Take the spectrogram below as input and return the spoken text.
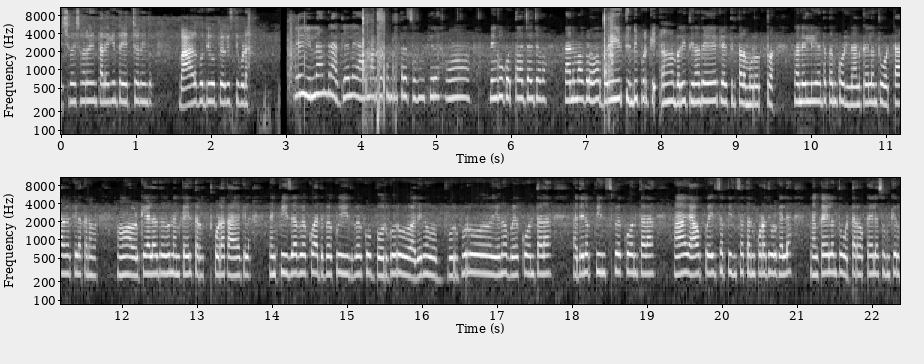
ವಿಶ್ವೇಶ್ವರನ ತಲೆಗಿಂತ ಹೆಚ್ಚು ನಿಂದು. ಭಾಳ ಬುದ್ಧಿ ಉಪಯೋಗಿಸ್ತಿ ಬಿಡ. ಏ, ಇಲ್ಲ ಅಂದ್ರೆ ಆಗ್ಲೆಲ್ಲ ಯಾರು ಮಾಡ್ಕೊಂಡಿರ್ತಾರೆ ಸುಮ್ಕಿರೆ ಹ್ಞೂ ನಿಂಗೂ ಗೊತ್ತಾ ಜಲ್ಜವ ನನ್ನ ಮಗಳು ಬರೀ ತಿಂಡಿ ಪುರ್ಕಿ ಹಾಂ ಬರೀ ತಿನ್ನೋದೇ ಕೇಳ್ತಿರ್ತಾಳೆ ಮೂರೊತ್ತು ನಾನು ಇಲ್ಲಿ ಅಂತ ತಂದ್ಕೊಡಿ ನನ್ನ ಕೈಲಂತೂ ಒಟ್ಟ ಆಗಕ್ಕಿಲ್ಲ ಕಣವ ಹ್ಞೂ ಅವಳು ಕೇಳೋದು ನನ್ನ ಕೈಲಿ ತರ್ದು ಕೊಡೋಕೆ ಆಗಕ್ಕಿಲ್ಲ. ನಂಗೆ ಪಿಜ್ಜಾ ಬೇಕು, ಅದು ಬೇಕು, ಇದು ಬೇಕು, ಬುರ್ಗುರು, ಅದೇನೋ ಬುರ್ಬುರು ಏನೋ ಬೇಕು ಅಂತಾಳೆ, ಅದೇನೋ ಪಿನ್ಸ್ ಬೇಕು ಅಂತಾಳ. ಹಾಂ, ಯಾವ ಪೈಸ ಪಿನ್ಸ ತಂದ್ಕೊಡೋದು ಇವಳಿಗೆಲ್ಲ? ನನ್ನ ಕೈಲಂತೂ ಒಟ್ಟ ರೊಕ್ಕ ಇಲ್ಲ ಸುಮ್ಕಿರು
